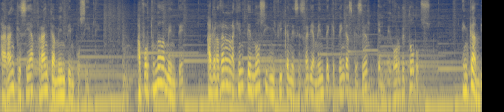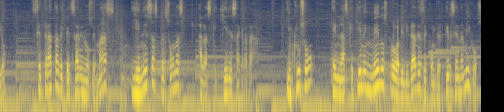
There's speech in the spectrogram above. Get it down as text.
harán que sea francamente imposible. Afortunadamente, agradar a la gente no significa necesariamente que tengas que ser el mejor de todos. En cambio, se trata de pensar en los demás y en esas personas a las que quieres agradar, incluso en las que tienen menos probabilidades de convertirse en amigos.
